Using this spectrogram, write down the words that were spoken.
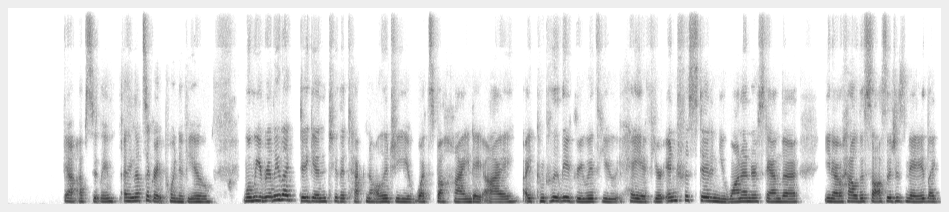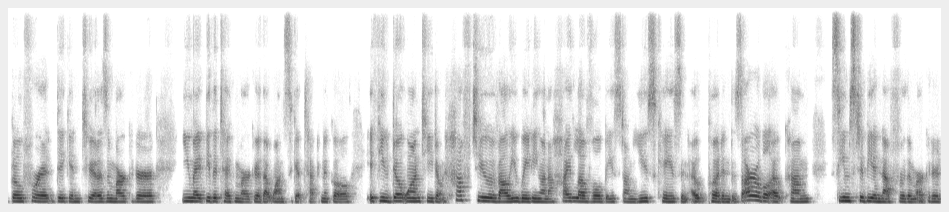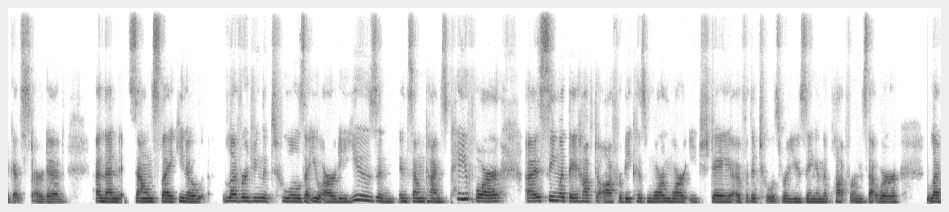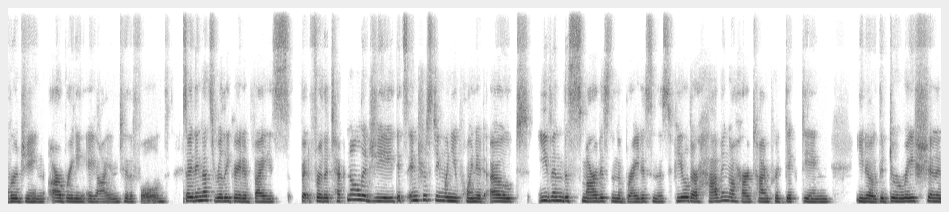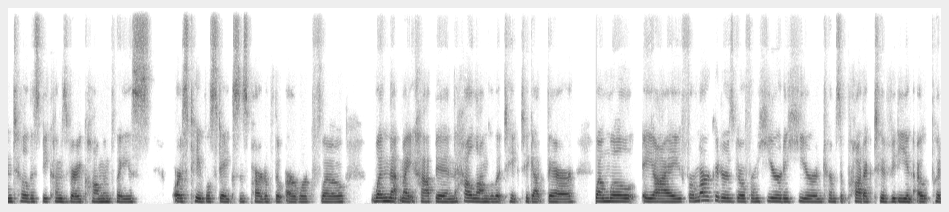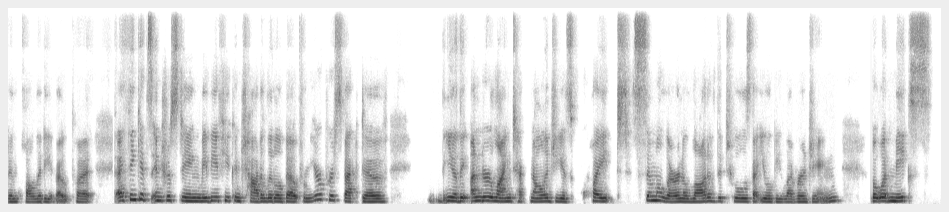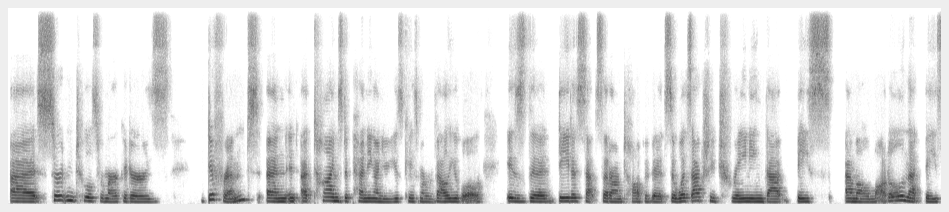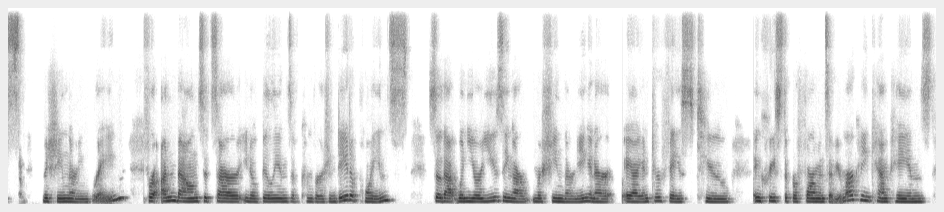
Yeah, absolutely. I think that's a great point of view. When we really like dig into the technology, what's behind AI, I completely agree with you. Hey, if you're interested and you want to understand the, you know, how the sausage is made, like go for it, dig into it as a marketer you might be the type of marketer that wants to get technical. If you don't want to, you don't have to. Evaluating on a high level based on use case and output and desirable outcome seems to be enough for the marketer to get started. And then it sounds like, you know, leveraging the tools that you already use and, and sometimes pay for, uh, seeing what they have to offer because more and more each day of the tools we're using and the platforms that we're leveraging are bringing AI into the fold. So I think that's really great advice. But for the technology, it's interesting when you pointed out even the smartest and the brightest in this field are having a hard time predicting, you know, the duration until this becomes very commonplace or as table stakes as part of the, our workflow when that might happen, how long will it take to get there? When will AI for marketers go from here to here in terms of productivity and output and quality of output? I think it's interesting, maybe if you can chat a little about from your perspective, you know, the underlying technology is quite similar in a lot of the tools that you'll be leveraging. But what makes uh, certain tools for marketers different and, and at times, depending on your use case, more valuable is the data sets that are on top of it. So what's actually training that base ML model and that base machine learning brain. For Unbounce, it's our, you know, billions of conversion data points so that when you're using our machine learning and our AI interface to increase the performance of your marketing campaigns,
